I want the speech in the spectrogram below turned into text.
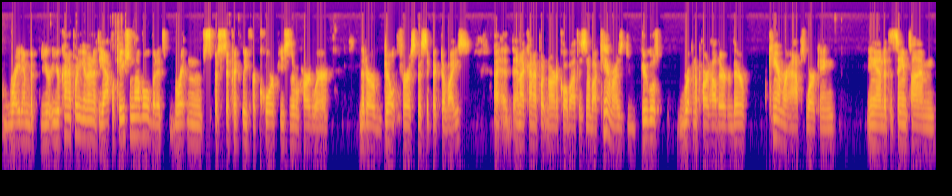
right in, but you're you're kind of putting it in at the application level, but it's written specifically for core pieces of hardware that are built for a specific device. I, and I kind of put an article about this and about cameras. Google's ripping apart how their their camera apps working, and at the same time,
